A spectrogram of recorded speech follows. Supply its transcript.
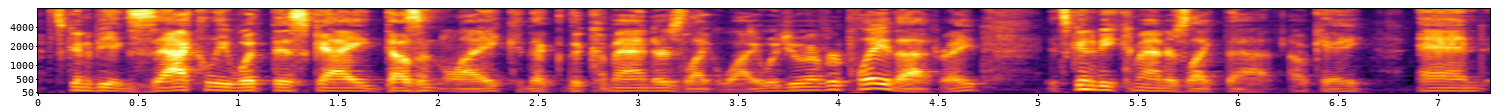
it's going to be exactly what this guy doesn't like. The, the commanders like, why would you ever play that, right? It's going to be commanders like that, okay? And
